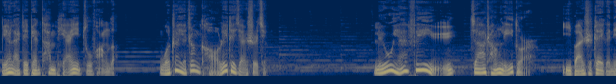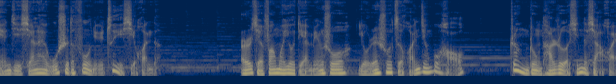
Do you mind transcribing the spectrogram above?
别来这边贪便宜租房子，我这也正考虑这件事情。流言蜚语、家长里短一般是这个年纪闲来无事的妇女最喜欢的。而且方墨又点名说有人说此环境不好，正中他热心的下怀。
